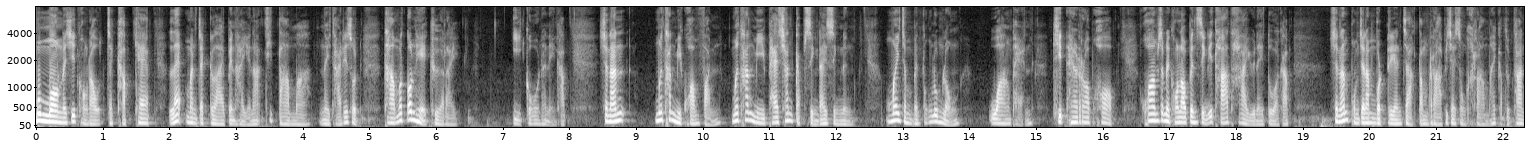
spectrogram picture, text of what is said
มุมมองในชีวิตของเราจะคับแคบ และมันจะกลายเป็นหายนะที่ตามมาในท้ายที่สุด ถามว่าต้นเหตุคืออะไรอีโก้นั่นเองครับ ฉะนั้นเมื่อท่านมีความฝัน เมื่อท่านมีแพชชั่นกับสิ่งใดสิ่งหนึ่ง ไม่จำเป็นต้องลุ่มหลง วางแผน คิดให้รอบคอบ ความสำเร็จของเราเป็นสิ่งที่ท้าทายอยู่ในตัวครับ ฉะนั้นผมจะนำบทเรียนจากตำราพิชัยสงครามให้กับทุกท่าน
